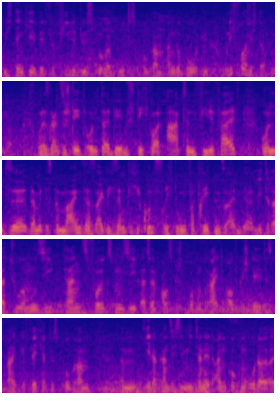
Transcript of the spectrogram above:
Und ich denke, hier wird für viele Duisburger gutes Programm angeboten. Und ich freue mich darüber. Und das Ganze steht unter dem Stichwort Artenvielfalt. Und äh, damit ist gemeint, dass eigentlich sämtliche Kunstrichtungen vertreten sein werden. Literatur, Musik, Tanz, Volksmusik, also ein ausgesprochen breit aufgestelltes, breit gefächertes Programm. Ähm, jeder kann sich im Internet angucken oder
